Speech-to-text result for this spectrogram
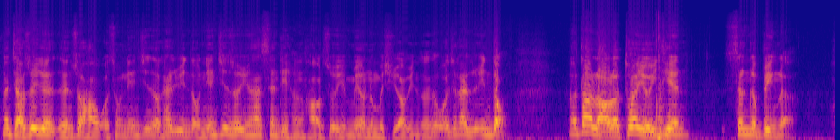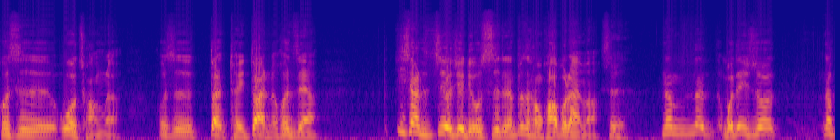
那假如说一个人说好，我从年轻时候开始运动，年轻时候因为他身体很好，所以也没有那么需要运动，那我就开始运动，然后到老了突然有一天生个病了，或是卧床了。或是断腿断了，或者怎样，一下子肌肉就流失了，那不是很划不来吗？是。那那我的意思说，那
